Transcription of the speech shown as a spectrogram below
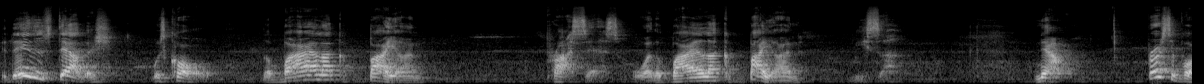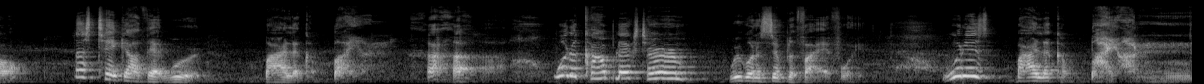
they established what's called the Bayan process or the Bayan visa. Now, first of all, let's take out that word, Bayan. what a complex term. We're going to simplify it for you. What is Bayan?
